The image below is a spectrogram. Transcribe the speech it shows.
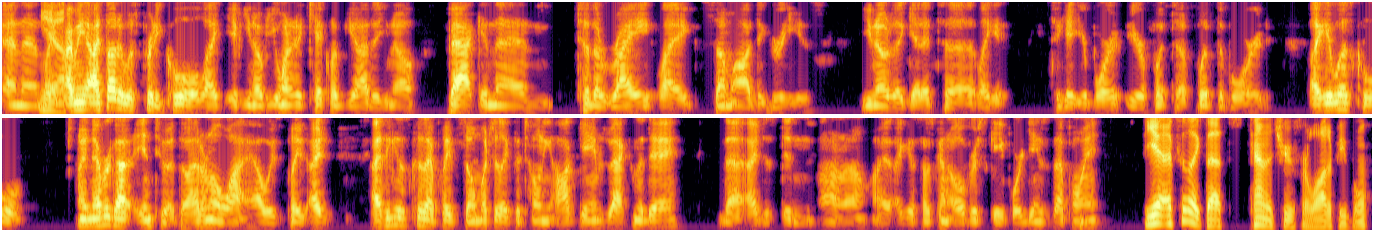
And then, like, Yeah. I mean, I thought it was pretty cool. Like, if you know, if you wanted to kickflip, you had to, you know, back and then to the right, like some odd degrees, you know, to get it to like to get your board, your foot to flip the board. Like it was cool. I never got into it though. I don't know why. I always played. I I think it was because I played so much of like the Tony Hawk games back in the day that I just didn't. I don't know. I, I guess I was kind of over skateboard games at that point. Yeah, I feel like that's kind of true for a lot of people.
